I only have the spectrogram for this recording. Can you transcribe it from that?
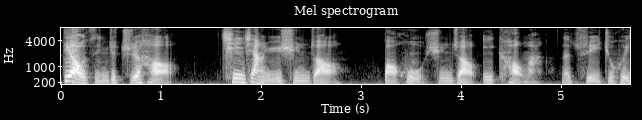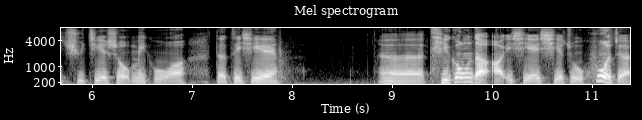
调子你就只好倾向于寻找保护、寻找依靠嘛。那所以就会去接受美国的这些。呃，提供的啊一些协助，或者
